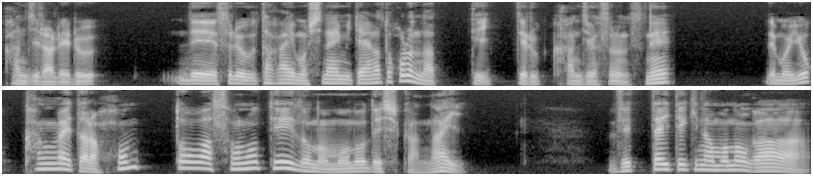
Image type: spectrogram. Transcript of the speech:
感じられる。で、それを疑いもしないみたいなところになっていってる感じがするんですね。でもよく考えたら本当はその程度のものでしかない。絶対的なものが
